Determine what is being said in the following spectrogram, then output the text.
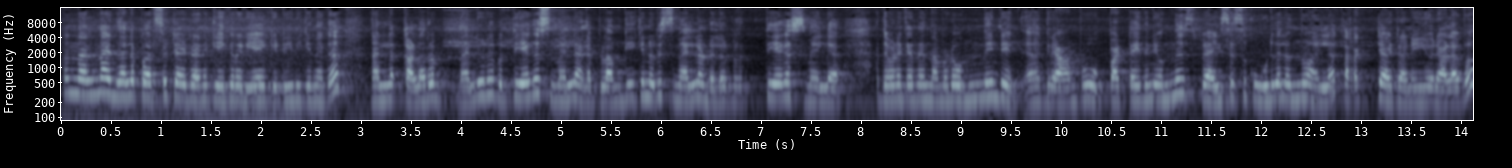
അപ്പം നന്നായി നല്ല പെർഫെക്റ്റ് ആയിട്ടാണ് കേക്ക് റെഡിയായി കിട്ടിയിരിക്കുന്നത്. നല്ല കളറും നല്ലൊരു പ്രത്യേക സ്മെല്ലാണ് പ്ലം കേക്കിന് ഒരു സ്മെല്ലുണ്ടല്ലോ ഒരു പ്രത്യേക സ്മെല്ല് അതുകൊണ്ട് തന്നെ നമ്മുടെ ഒന്നിന്റെയും ഗ്രാമ്പൂ പട്ട ഇതിന്റെ ഒന്ന് സ്പൈസസ് കൂടുതലൊന്നും അല്ല കറക്റ്റായിട്ടാണ് ഈ ഒരു അളവ്.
